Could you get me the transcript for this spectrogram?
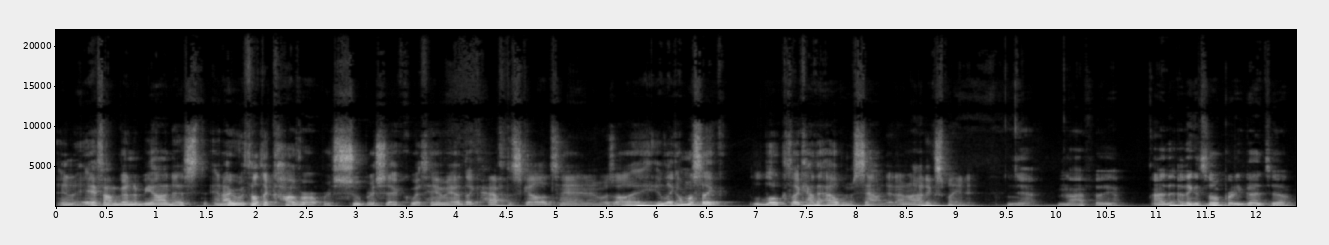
And if I'm going to be honest, and I thought the cover art was super sick with him. He had like half the skeleton and it was all, it like almost like looked like how the album sounded. I don't know how to explain it. Yeah, no, I feel you. I, I think it's sold pretty good too.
